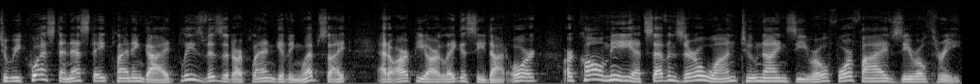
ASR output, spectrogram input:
To request an estate planning guide, please visit our plan giving website at rprlegacy.org or call me at 701 290 4503.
